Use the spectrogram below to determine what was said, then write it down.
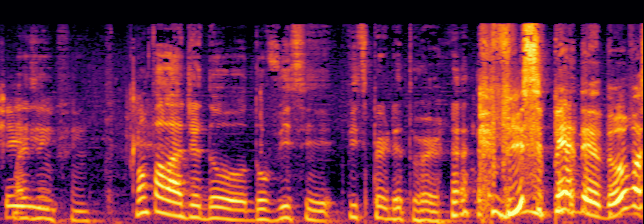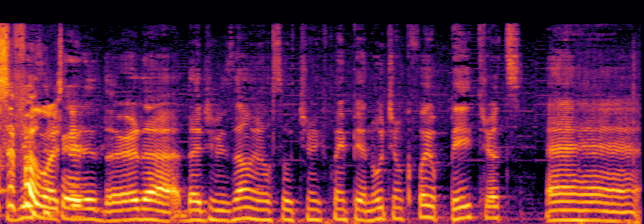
achei. Mas enfim. Vamos falar de, do, do vice, vice-perdedor. vice-perdedor, você vice falou. Vice-perdedor da, da divisão. Eu sou o time que ficou em penúltimo, que foi o Patriots. É,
